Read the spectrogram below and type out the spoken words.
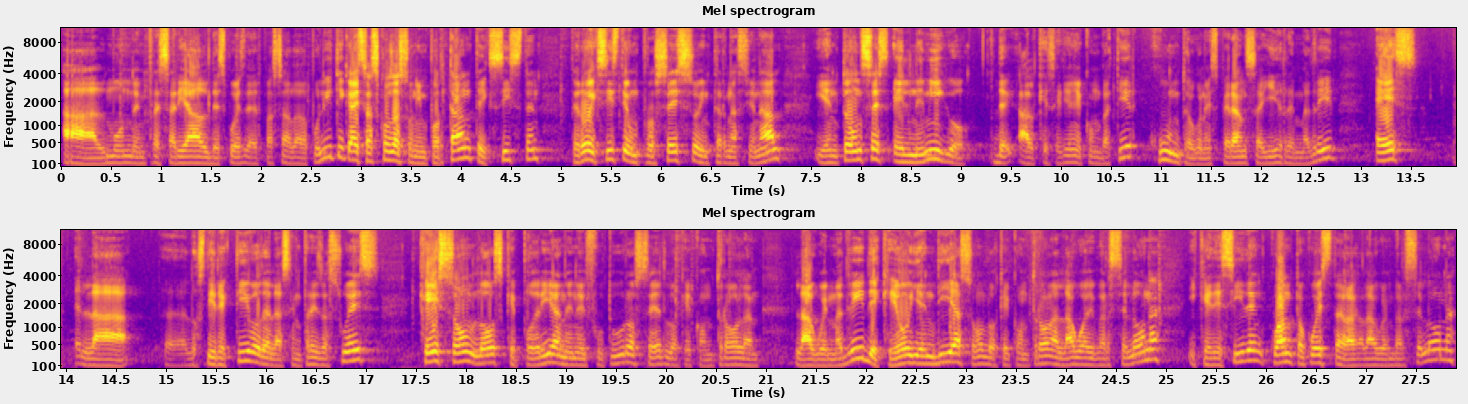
al mundo empresarial después de haber pasado a la política. Esas cosas son importantes, existen, pero existe un proceso internacional y entonces el enemigo al que se tiene que combatir, junto con Esperanza Aguirre en Madrid, es eh, los directivos de las empresas Suez, que son los que podrían en el futuro ser los que controlan el agua en Madrid y que hoy en día son los que controlan el agua de Barcelona y que deciden cuánto cuesta el agua en Barcelona,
